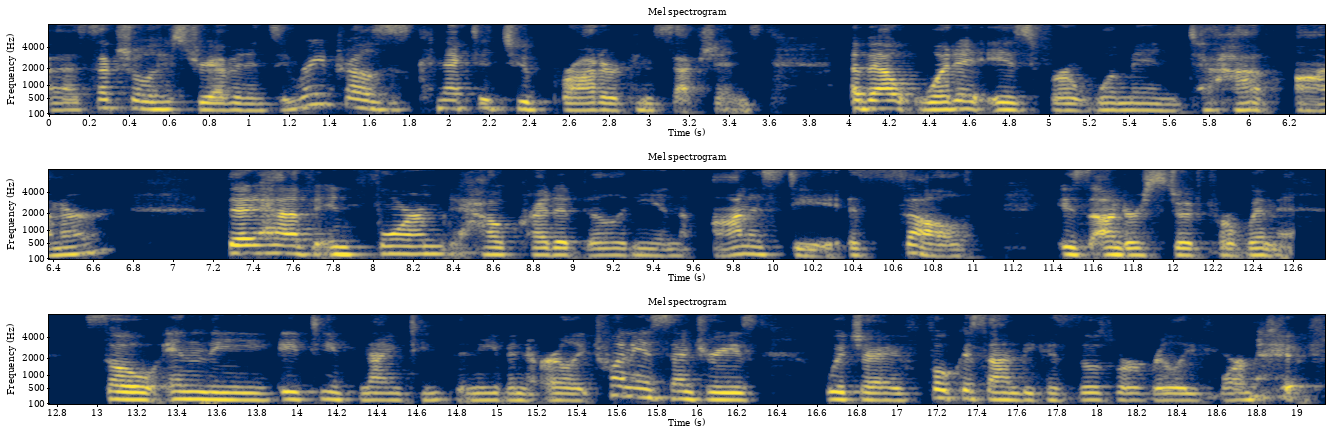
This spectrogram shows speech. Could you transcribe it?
uh, sexual history evidence in rape trials is connected to broader conceptions about what it is for a woman to have honor that have informed how credibility and honesty itself is understood for women. So in the 18th, 19th, and even early 20th centuries, which I focus on because those were really formative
